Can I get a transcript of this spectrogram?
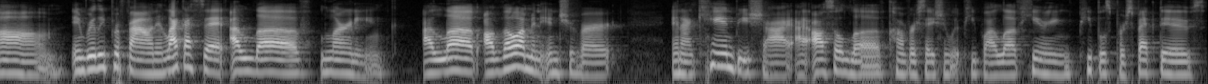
um, and really profound. And like I said, I love learning. I love, although I'm an introvert and I can be shy, I also love conversation with people. I love hearing people's perspectives.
